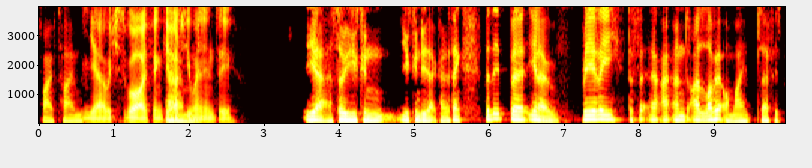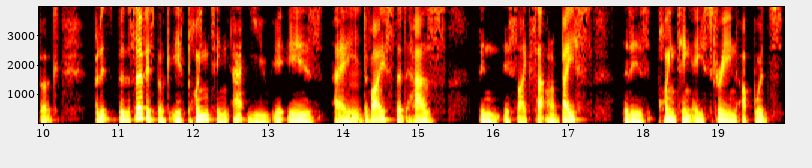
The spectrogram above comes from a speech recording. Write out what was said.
five times. yeah. Which is what I think it actually Um, went into. Yeah, so you can you can do that kind of thing, but the, but you know really the uh, and I love it on my Surface Book, but it's but the Surface Book is pointing at you. It is a device that has been it's like sat on a base that is pointing a screen upwards,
